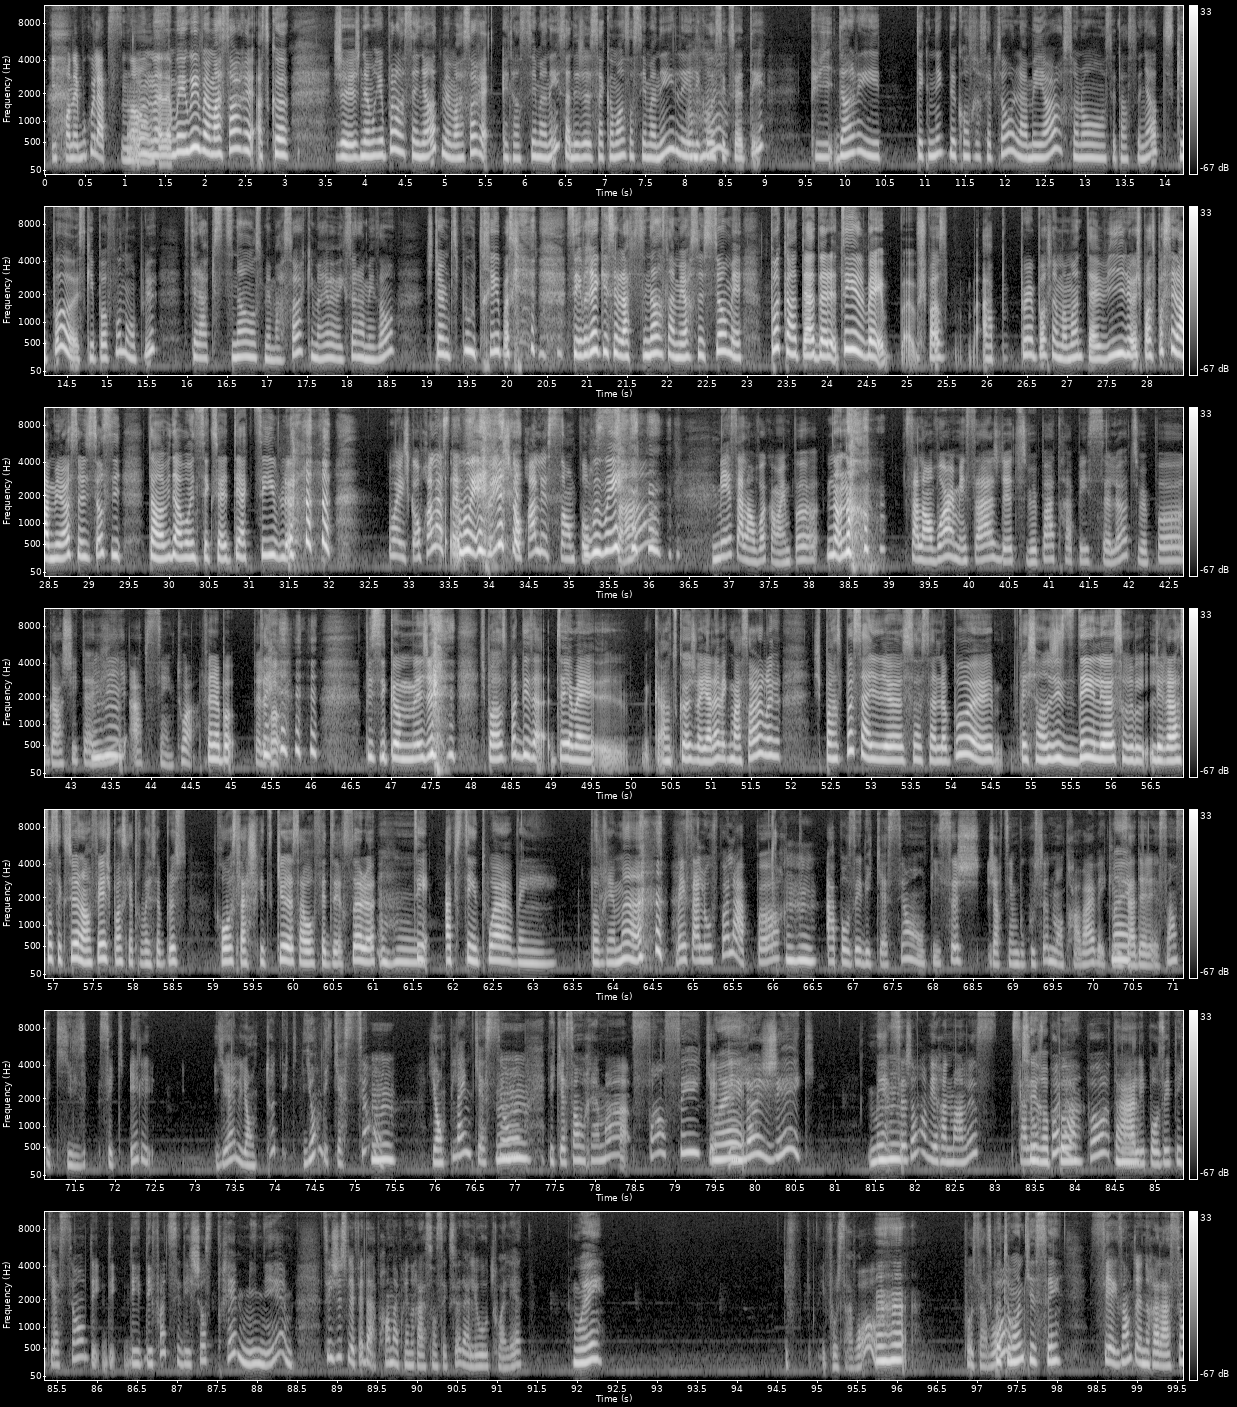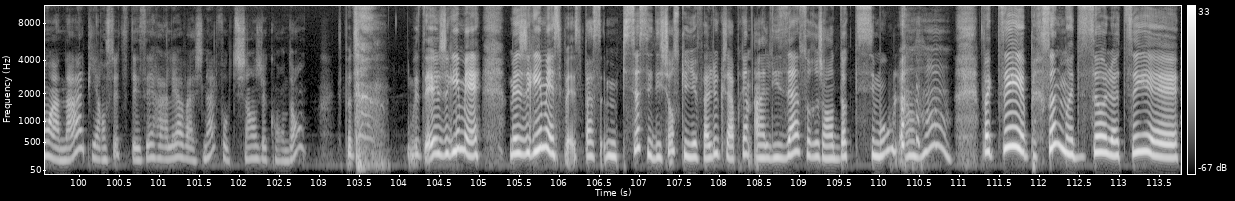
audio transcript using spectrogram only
Il prenait beaucoup l'abstinence. Oui, oui, mais ma soeur, en tout cas, je, je n'aimerais pas l'enseignante, mais ma soeur est en sixième année. Ça, déjà, ça commence en sixième année, les, les cours de Mhm. sexualité. Puis, dans les techniques de contraception, la meilleure, selon cette enseignante, ce qui n'est pas, ce qui est pas faux non plus, c'était l'abstinence. Mais ma soeur qui m'arrive avec ça à la maison, j'étais un petit peu outrée parce que c'est vrai que c'est l'abstinence la meilleure solution, mais pas quand t'es adolescent. Tu sais, ben, je pense, à peu importe le moment de ta vie, là, je pense pas que c'est la meilleure solution si tu as envie d'avoir une sexualité active. Là. Oui, je comprends la statistique, Oui. je comprends le 100 Oui, oui. mais ça l'envoie quand même pas. Non, non. Ça l'envoie un message de tu veux pas attraper cela, tu veux pas gâcher ta Mhm. vie, abstiens-toi. Fais-le pas. Fais-le pas. Puis c'est comme, je, je pense pas que des. Tu sais, ben, euh, en tout cas, je vais y aller avec ma soeur, là. Je pense pas que ça l'a ça, ça l'a pas euh, fait changer d'idée, là, sur les relations sexuelles. En fait, je pense qu'elle trouvait ça plus drôle slash ridicule de savoir fait dire ça, là. Mhm. Tu sais, abstiens-toi, ben, pas vraiment. Ben, ça l'ouvre pas la porte Mhm. à poser des questions. Puis ça, je, je retiens beaucoup ça de mon travail avec Ouais. les adolescents, c'est qu'ils c'est qu'ils ils, elles, ils ont toutes des, ils ont des questions. Mhm. Ils ont plein de questions, Mhm. des questions vraiment sensées Ouais. et logiques. Mais Mhm. ce genre d'environnement-là, ça n'ouvre pas, pas. la porte à Non. aller poser tes questions. Des, des, des, des fois, c'est des choses très minimes. C'est juste le fait d'apprendre après une relation sexuelle d'aller aux toilettes. Oui. Il faut le savoir. Il faut le C'est savoir. pas tout le monde qui le sait. Si, exemple, tu as une relation anale, puis ensuite tu désires aller à vaginal, il faut que tu changes de condom. C'est pas Je ris, mais, mais je ris, mais c'est parce- Puis ça, c'est des choses qu'il a fallu que j'apprenne en lisant sur genre Doctissimo. Là. Fait que, tu sais, personne m'a dit ça, là, tu sais. euh,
